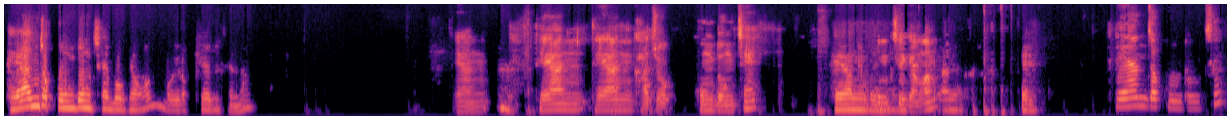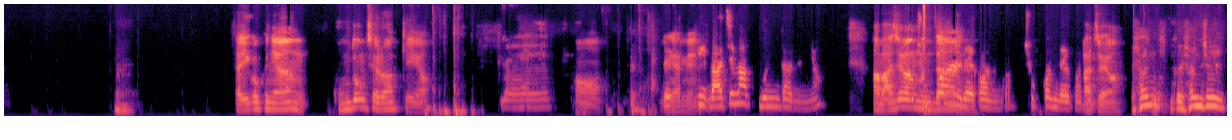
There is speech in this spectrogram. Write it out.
대안적 공동체 뭐 경험 뭐 이렇게 해도 되나? 대한 대한 대한 가족 공동체 대안 공동체 경험 대안- 대안적 공동체? 자 이거 그냥 공동체로 할게요 네. 어 네, 왜냐면 이 마지막 문단은요? 아 마지막 조건을 문단 내건 거. 조건 내건 거. 맞아요 현 그 현실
